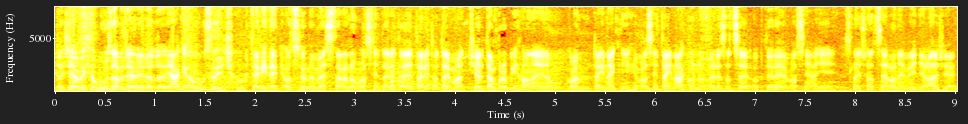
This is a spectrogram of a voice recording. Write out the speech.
takže abychom uzavřeli do nějakého uzlíčku, který teď odsuneme stranou vlastně tady, to- tady to téma, čili tam probíhala nejenom kolem tajné knihy vlastně tajná konverzace, o které vlastně ani slečna dcera nevěděla, že?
